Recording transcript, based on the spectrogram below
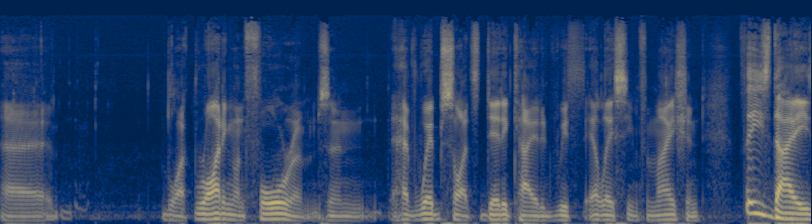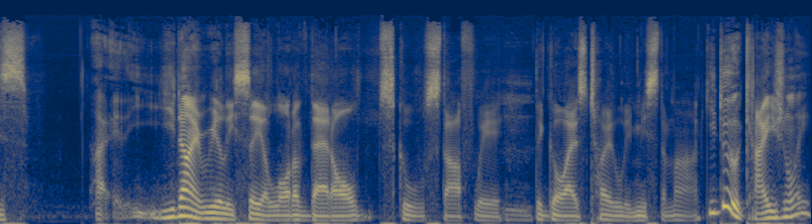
uh, like writing on forums and have websites dedicated with LS information. These days, I, you don't really see a lot of that old school stuff where the guys totally missed the mark. You do occasionally.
